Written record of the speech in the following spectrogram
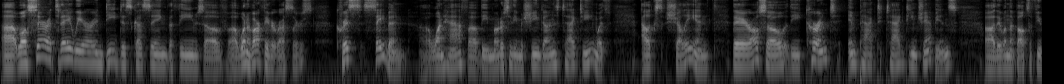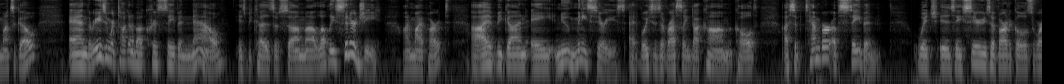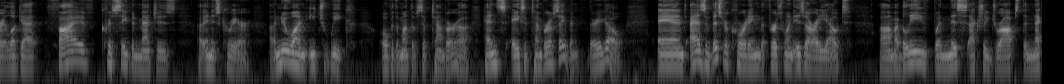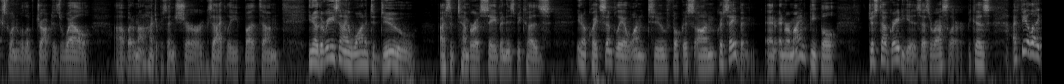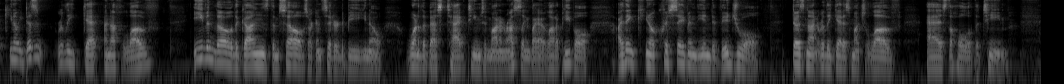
Uh, well, Sarah, today we are indeed discussing the themes of uh, one of our favorite wrestlers, Chris Sabin, uh, one half of the Motor City Machine Guns tag team with Alex Shelley, and they're also the current Impact Tag Team Champions. Uh, they won the belts a few months ago. And the reason we're talking about Chris Sabin now is because of some uh, lovely synergy on my part. Uh, I have begun a new mini series at voicesofwrestling.com called A September of Sabin, which is a series of articles where I look at five Chris Sabin matches uh, in his career, a new one each week over the month of September, uh, hence a September of Sabin. There you go. And as of this recording, the first one is already out. Um, I believe when this actually drops, the next one will have dropped as well, uh, but I'm not 100% sure exactly. But, um, you know, the reason I wanted to do a September of Sabin is because, you know, quite simply, I wanted to focus on Chris Sabin and, and remind people just how great he is as a wrestler. Because I feel like, you know, he doesn't really get enough love even though the Guns themselves are considered to be, you know, one of the best tag teams in modern wrestling by a lot of people, I think, you know, Chris Sabin, the individual, does not really get as much love as the whole of the team.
